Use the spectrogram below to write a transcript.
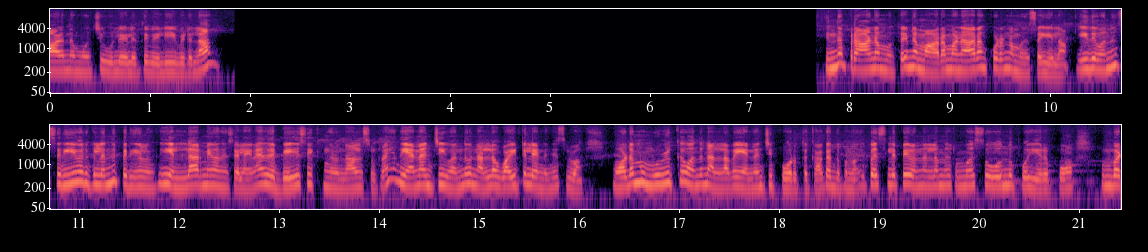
ஆழ்ந்த மூச்சு உள்ளே இழுத்து வெளியே விடலாம். இந்த பிராணமுத்திரை நம்ம அரை மணி நேரம் கூட நம்ம செய்யலாம். இது வந்து சிறியவர்கள்லேருந்து பெரியவர்களுக்கு எல்லாருமே வந்து செய்யலாம். ஏன்னா இது பேசிக்ங்கிறதுனால சொல்கிறேன் இது எனர்ஜி வந்து நல்ல வைட்டல் எனர்ஜி சொல்லுவாங்க. உடம்பு முழுக்க வந்து நல்லாவே எனர்ஜி போகிறதுக்காக இது பண்ணுவோம். இப்போ சில பேர் வந்து எல்லாமே ரொம்ப சோர்ந்து போயிருப்போம். ரொம்ப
